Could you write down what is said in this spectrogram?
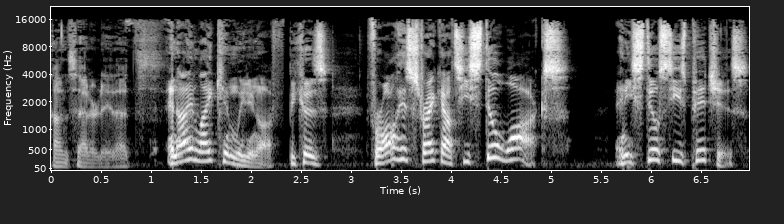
on Saturday. That's And I like him leading off because for all his strikeouts, he still walks and he still sees pitches.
